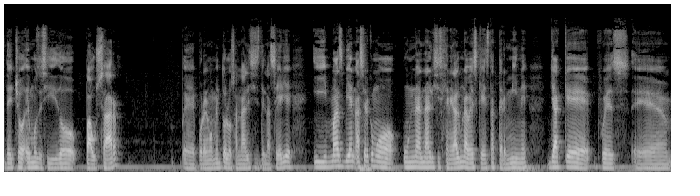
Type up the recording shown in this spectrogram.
de hecho, hemos decidido pausar eh, por el momento los análisis de la serie y más bien hacer como un análisis general una vez que esta termine, ya que pues eh,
